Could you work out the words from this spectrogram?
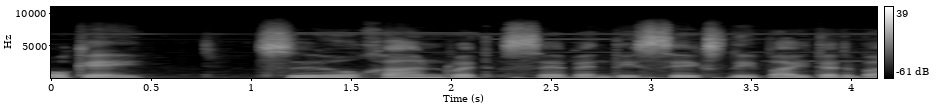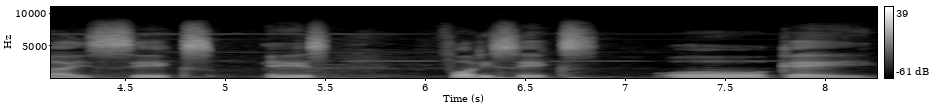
Okay. 276 divided by 6 is 46. Okay.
